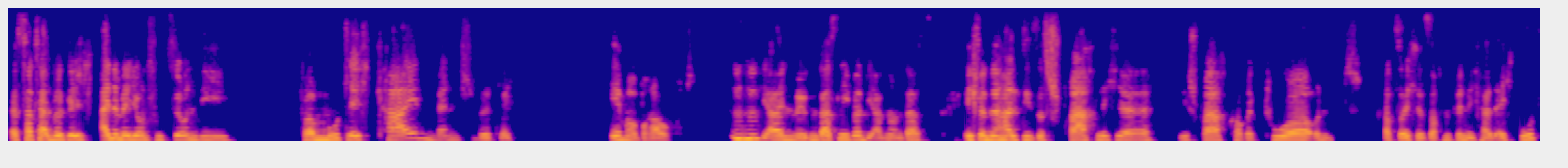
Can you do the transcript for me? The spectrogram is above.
Es hat halt wirklich eine Million Funktionen, die vermutlich kein Mensch wirklich immer braucht. Mhm. Die einen mögen das lieber, die anderen das. Ich finde halt dieses sprachliche die Sprachkorrektur und gerade solche Sachen finde ich halt echt gut.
